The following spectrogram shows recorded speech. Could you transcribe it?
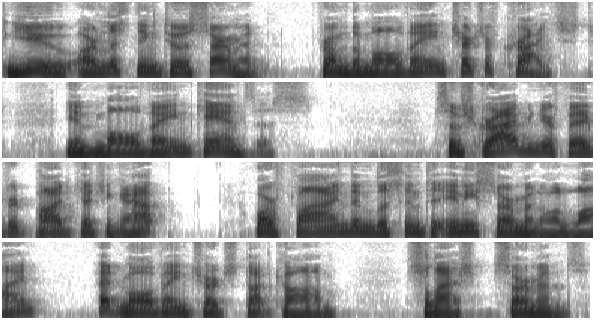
You are listening to a sermon from the Mulvane Church of Christ in Mulvane, Kansas. Subscribe in your favorite podcatching app or find and listen to any sermon online at mulvanechurch.com slash sermons.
